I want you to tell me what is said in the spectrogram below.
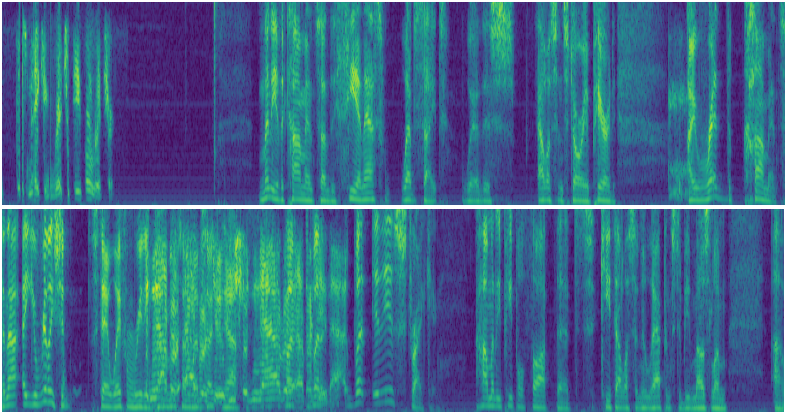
is making rich people richer. many of the comments on the CNS website where this Ellison story appeared, I read the comments, and I, you really should stay away from reading Never, comments on websites. do. Yeah. You should never, ever but, do that. But it is striking how many people thought that Keith Ellison, who happens to be Muslim, uh,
